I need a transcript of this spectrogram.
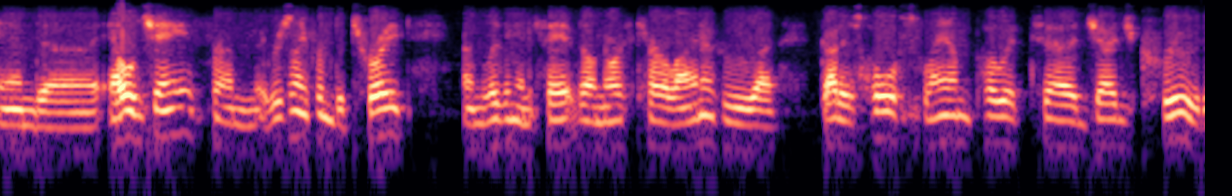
and uh, LJ from originally from Detroit, um, living in Fayetteville, North Carolina, who uh, got his whole slam poet uh, judge crew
